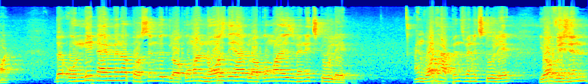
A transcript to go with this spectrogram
not the only time when a person with glaucoma knows they have glaucoma is when it's too late and what happens when it's too late your vision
